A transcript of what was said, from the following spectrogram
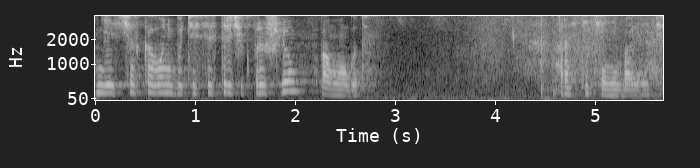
Я сейчас кого-нибудь из сестричек пришлю, помогут. Растите, не болейте.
